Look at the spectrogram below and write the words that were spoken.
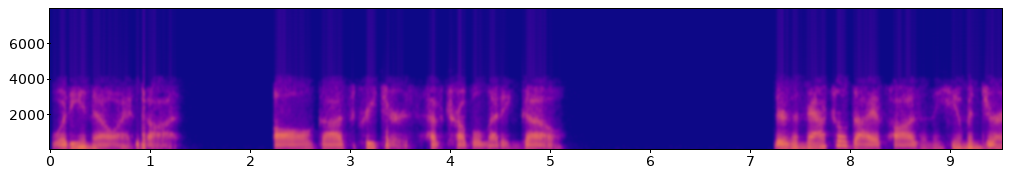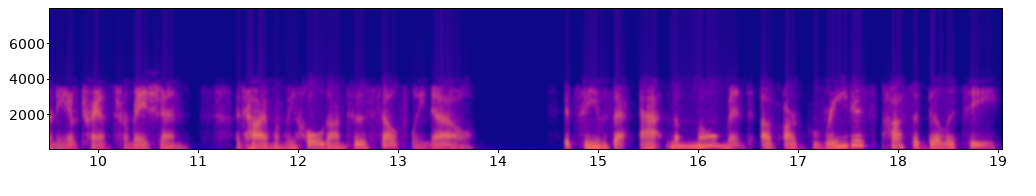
what do you know? I thought. All God's creatures have trouble letting go. There's a natural diapause in the human journey of transformation, a time when we hold on to the self we know. It seems that at the moment of our greatest possibility,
